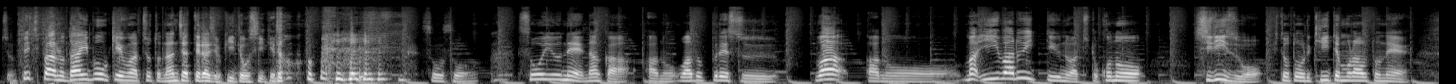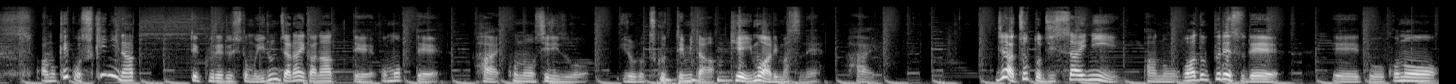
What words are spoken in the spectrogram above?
ちょペチパーの大冒険はちょっとなんちゃってラジオ聞いてほしいけど。そうそう。そういうね、なんか、あの、ワードプレスは、あのーまあ、言い悪いっていうのはちょっとこのシリーズを一通り聞いてもらうとね、あの、結構好きになってくれる人もいるんじゃないかなって思って、はい、このシリーズをいろいろ作ってみた経緯もありますね。はい。じゃあちょっと実際に、あの、ワードプレスで、えっ、と、この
